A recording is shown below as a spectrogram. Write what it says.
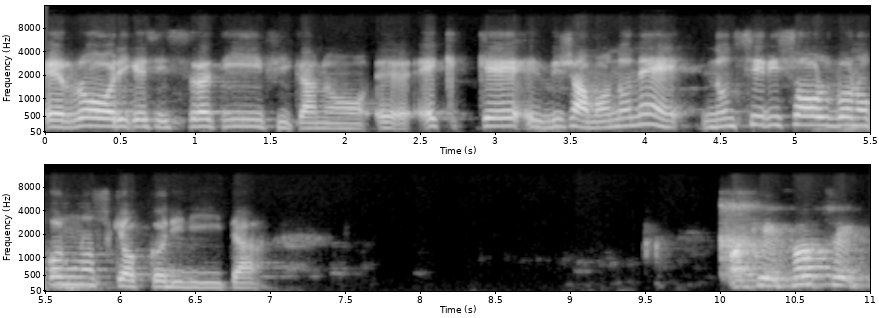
errori che si stratificano eh, e che diciamo non, è, non si risolvono con uno schiocco di dita. Ok, forse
